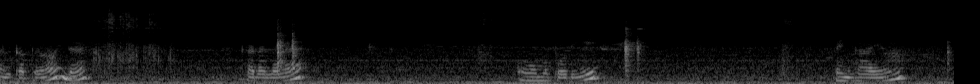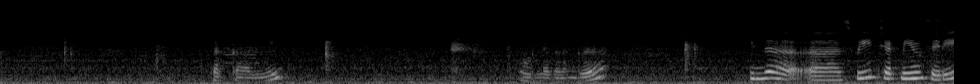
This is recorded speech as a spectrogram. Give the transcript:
அதுக்கப்புறம் இந்த கடலை ஓமப்பொடி வெங்காயம் தக்காளி உருளைக்கிழங்கு. இந்த ஸ்வீட் சட்னியும் சரி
